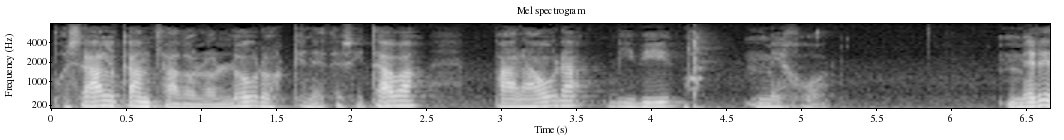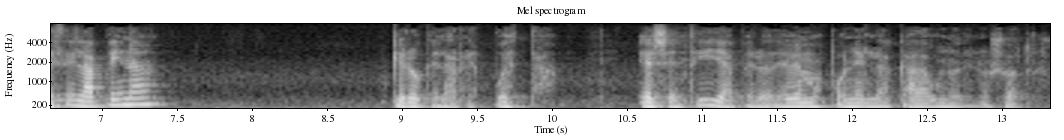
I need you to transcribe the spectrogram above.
pues ha alcanzado los logros que necesitaba para ahora vivir mejor. ¿Merece la pena? Creo que la respuesta es sencilla, pero debemos ponerla a cada uno de nosotros.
